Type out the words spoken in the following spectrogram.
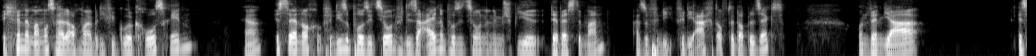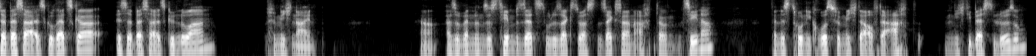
ich finde, man muss halt auch mal über die Figur groß reden. Ja. Ist er noch für diese Position, für diese eine Position in dem Spiel der beste Mann? Also für die, für die Acht auf der Doppelsechs? Und wenn ja, ist er besser als Goretzka? Ist er besser als Gündogan? Für mich nein. Ja, also wenn du ein System besetzt, wo du sagst, du hast einen Sechser, einen Achter und einen Zehner, dann ist Toni Groß für mich da auf der Acht nicht die beste Lösung,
